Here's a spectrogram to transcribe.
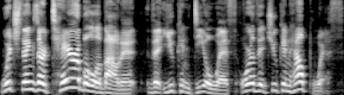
which things are terrible about it that you can deal with or that you can help with.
